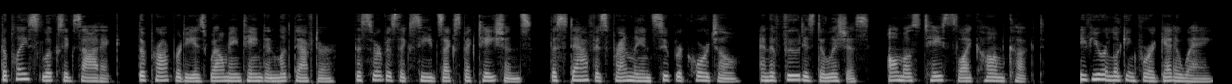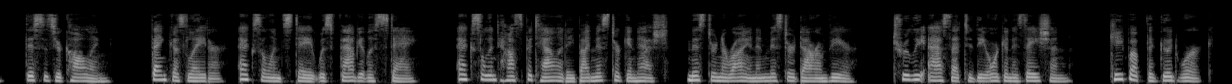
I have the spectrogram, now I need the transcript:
The place looks exotic, the property is well maintained and looked after, the service exceeds expectations, the staff is friendly and super cordial, and the food is delicious, almost tastes like home cooked. If you are looking for a getaway, this is your calling. Thank us later. Excellent stay it was fabulous stay. Excellent hospitality by Mr. Ganesh, Mr. Narayan and Mr. Dharamveer. Truly asset to the organization. Keep up the good work.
